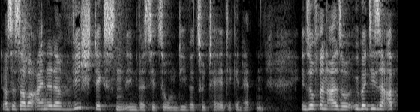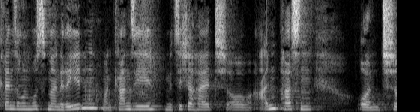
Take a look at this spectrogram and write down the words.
Das ist aber eine der wichtigsten Investitionen, die wir zu tätigen hätten. Insofern also über diese Abgrenzungen muss man reden. Man kann sie mit Sicherheit äh, anpassen. Und äh,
